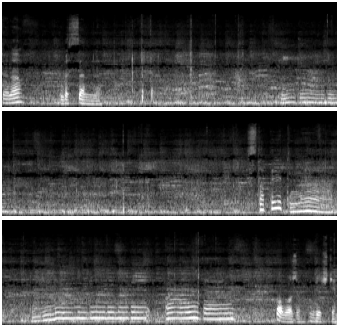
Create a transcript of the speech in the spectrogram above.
Cena? Bezcenna. Stapytna. O może 200.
